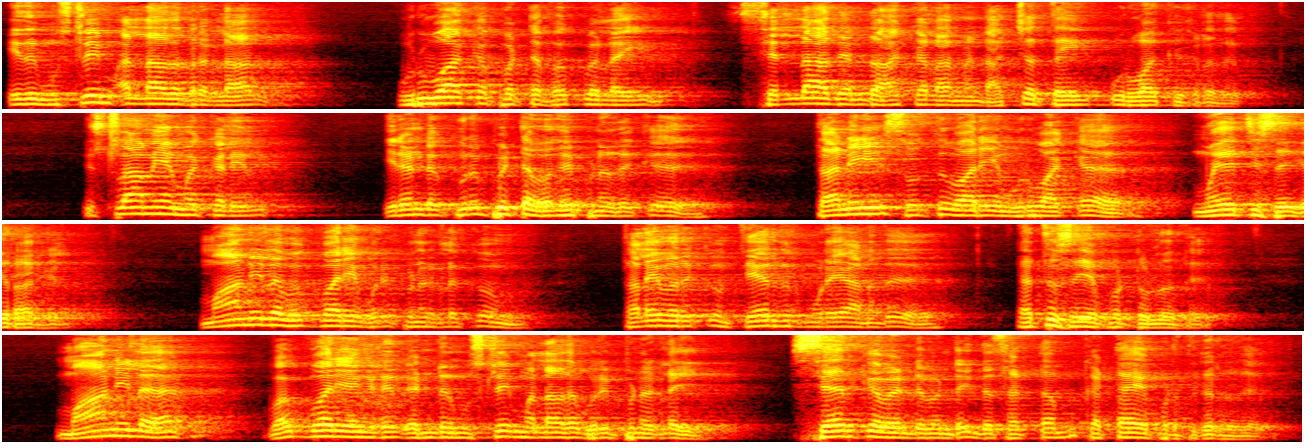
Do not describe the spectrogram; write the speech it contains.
இது முஸ்லீம் அல்லாதவர்களால் உருவாக்கப்பட்ட வகுப்புகளை செல்லாது என்று ஆக்கலாம் என்ற அச்சத்தை உருவாக்குகிறது. இஸ்லாமிய மக்களில் இரண்டு குறிப்பிட்ட வகுப்பினருக்கு தனி சொத்து வாரியம் உருவாக்க முயற்சி செய்கிறார்கள். மாநில வக் வாரிய உறுப்பினர்களுக்கும் தலைவருக்கும் தேர்தல் முறையானது ரத்து செய்யப்பட்டுள்ளது. மாநில வக் வாரியங்களில் ரெண்டு முஸ்லீம் அல்லாத உறுப்பினர்களை சேர்க்க வேண்டும் என்று இந்த சட்டம் கட்டாயப்படுத்துகிறது.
